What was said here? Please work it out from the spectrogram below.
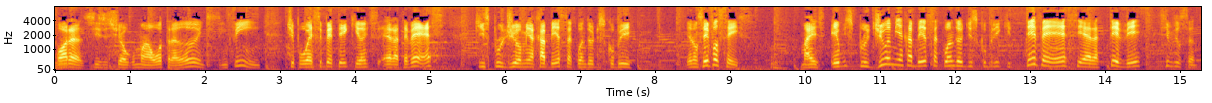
Fora se existia alguma outra antes, enfim. Tipo o SBT, que antes era a TVS, que explodiu a minha cabeça quando eu descobri. Eu não sei vocês, mas eu explodiu a minha cabeça quando eu descobri que TVS era TV Silvio Santos.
